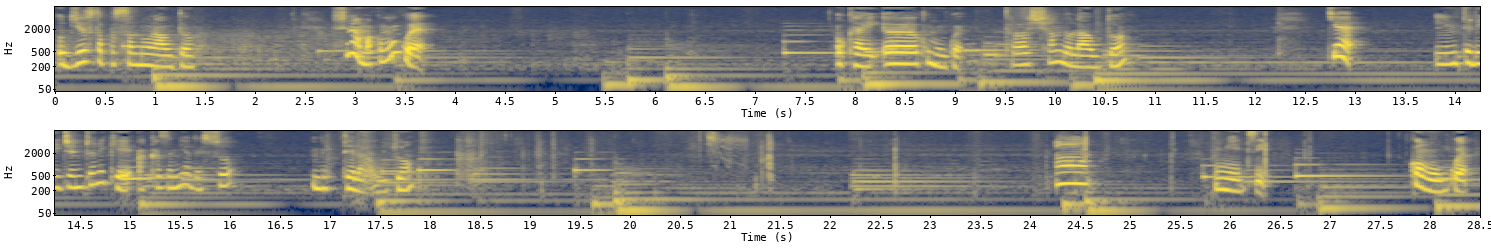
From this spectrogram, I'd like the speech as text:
Oddio, sta passando un'auto. Sì, no, ma comunque... Ok, uh, comunque, tralasciando l'auto, chi è l'intelligentone che a casa mia adesso mette l'auto? Ah i miei zii. Comunque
